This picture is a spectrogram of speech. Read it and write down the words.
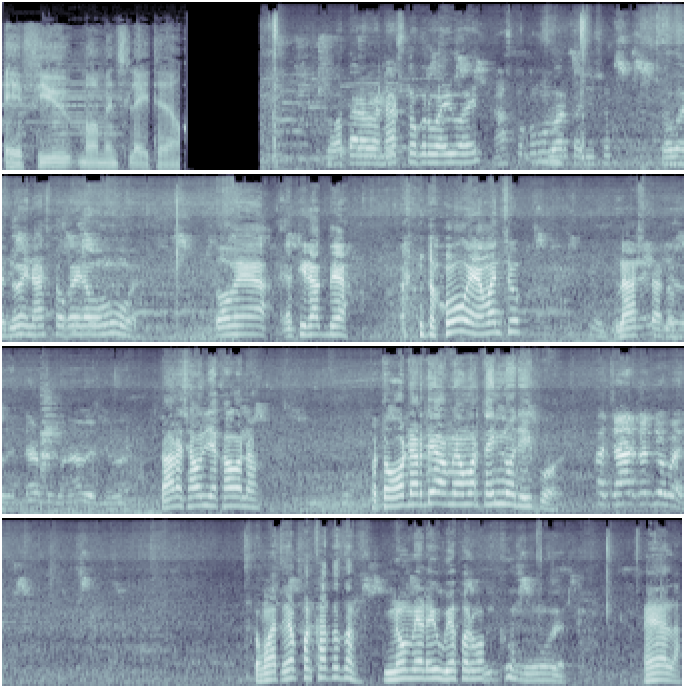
A few moments later. તો અત્યારે હવે નાસ્તો કરવા આવ્યો હોય નાસ્તો કરો દ્વારકાધીશો તો હવે જોઈ નાસ્તો કરીને હવે હું હોય? તો હવે એથી રાખ દે. તો હું હેમંત છું. નાસ્તાનો. તારા સાવલિયા ખાવાના? પણ તો ઓર્ડર દે અમે અમારે ત્રણનો જ આપ્યો આ ચાર કરજો ભાઈ. તો મારે વેફર ખાતો તો નો મેળ આવ્યું વેફરમાં? હે હેલા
